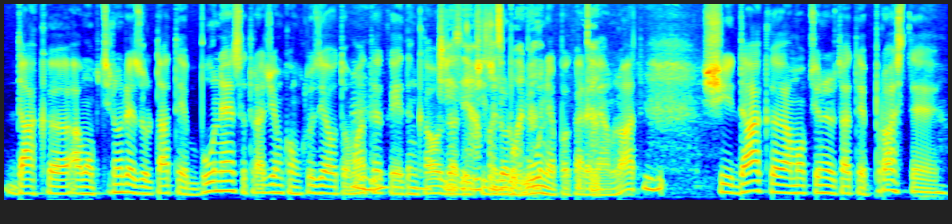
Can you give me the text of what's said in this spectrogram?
dacă am obținut rezultate bune, să tragem concluzia automată mm-hmm. că e din cauza Decizia deciziilor bune pe care da. le-am luat mm-hmm. și dacă am obținut rezultate proaste,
